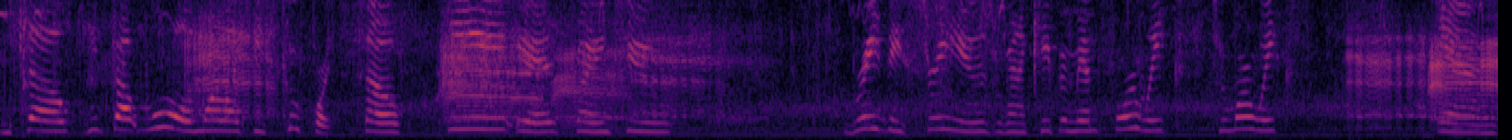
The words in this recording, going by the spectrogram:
and so he's got wool more like these Coopworths. So he is going to breed these three ewes. We're going to keep him in four weeks, two more weeks, and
